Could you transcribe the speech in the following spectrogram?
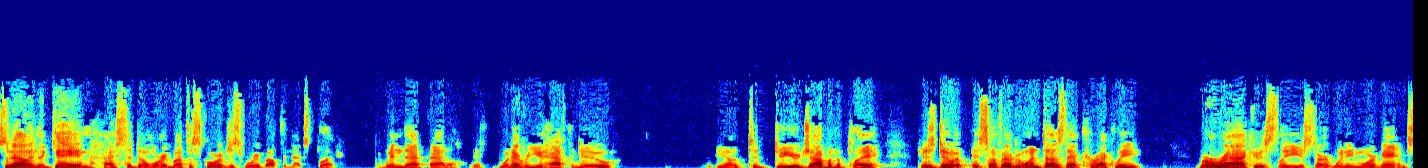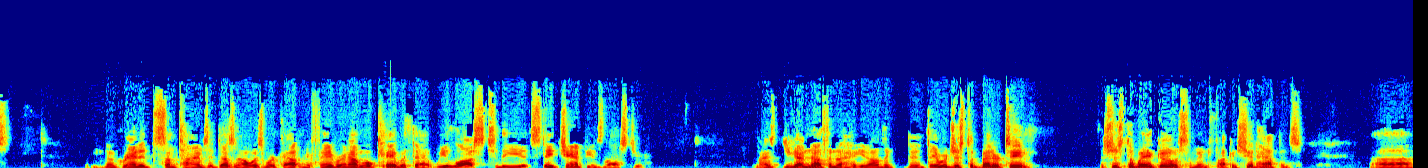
so now in the game i said don't worry about the score just worry about the next play win that battle. If whatever you have to do, you know, to do your job on the play, just do it. And so if everyone does that correctly, miraculously you start winning more games. Now, granted, sometimes it doesn't always work out in your favor, and I'm okay with that. We lost to the state champions last year. I, you got nothing to, you know, they, they were just a better team. It's just the way it goes. I mean, fucking shit happens. Uh,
